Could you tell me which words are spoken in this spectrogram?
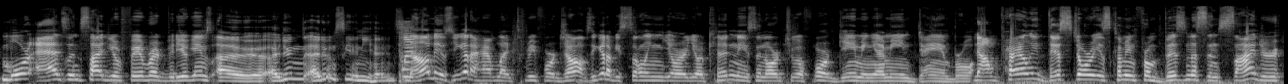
more ads inside your favorite video games. Uh, I don't, I don't see any hands. Nowadays, you gotta have like three, four jobs. You gotta be selling your, your kidneys in order to afford gaming. I mean, damn, bro. Now, apparently this story is coming from Business Insider,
